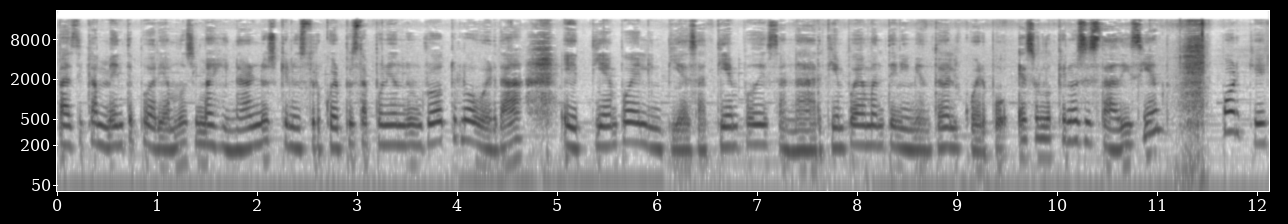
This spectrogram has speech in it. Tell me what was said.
Básicamente podríamos imaginarnos que nuestro cuerpo está poniendo un rótulo, ¿verdad? Eh, tiempo de limpieza, tiempo de sanar, tiempo de mantenimiento del cuerpo eso es lo que nos está diciendo, porque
